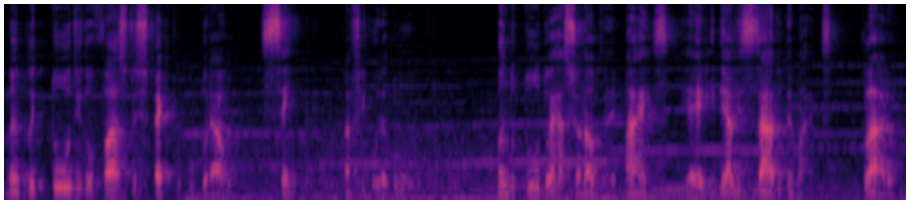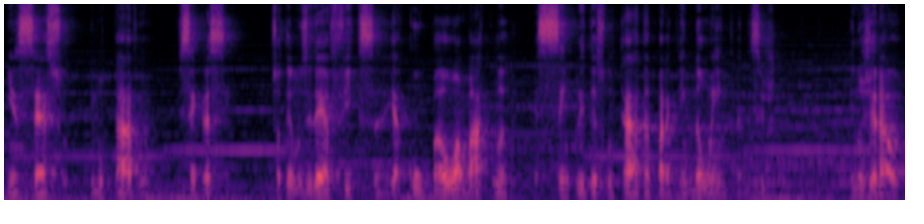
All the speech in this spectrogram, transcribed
na amplitude do vasto espectro cultural, sempre na figura do outro. Quando tudo é racional demais, é idealizado demais. Claro, em excesso, imutável, e sempre assim. Só temos ideia fixa e a culpa ou a mácula é sempre deslocada para quem não entra nesse jogo. E no geral,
